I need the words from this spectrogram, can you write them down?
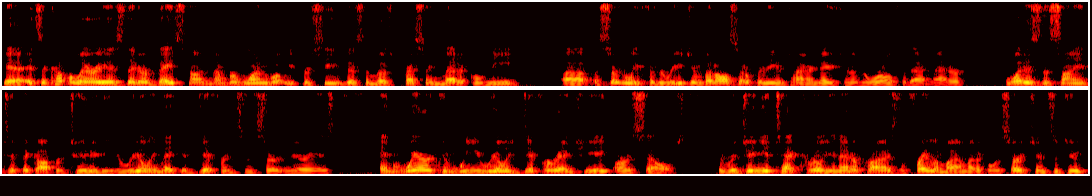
Yeah, it's a couple areas that are based on number one, what we perceived as the most pressing medical need, uh, certainly for the region, but also for the entire nation and the world for that matter. What is the scientific opportunity to really make a difference in certain areas? And where can we really differentiate ourselves? The Virginia Tech Carilion Enterprise, the Fralin Biomedical Research Institute,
